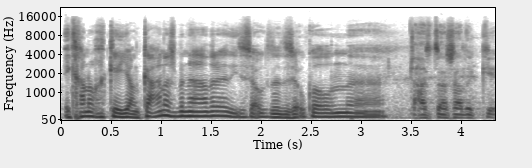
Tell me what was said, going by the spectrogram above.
Ik ga nog een keer Jan Canes benaderen. Die is ook, dat is ook wel een... eh, Daar, daar zat ik, eh,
